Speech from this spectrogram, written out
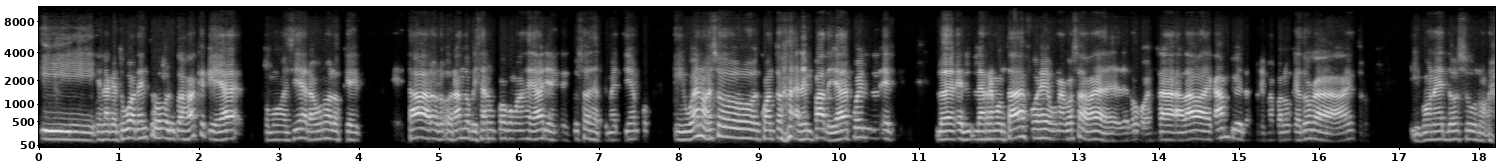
y en la que estuvo atento Lucas Vázquez, que ya, como decía, era uno de los que estaba logrando pisar un poco más de área, incluso desde el primer tiempo. Y bueno, eso en cuanto al empate, ya después el, el, la remontada fue una cosa vaya, de, de, loco. Entra a lava de cambio y el primer balón que toca adentro y pone el 2-1.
